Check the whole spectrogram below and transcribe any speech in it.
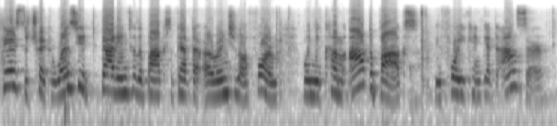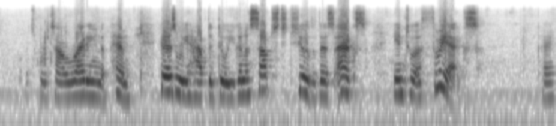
Here's the trick. Once you got into the box, got the original form, when you come out the box, before you can get the answer, which I'm writing in the pen, here's what you have to do. You're going to substitute this x into a 3x. Okay,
